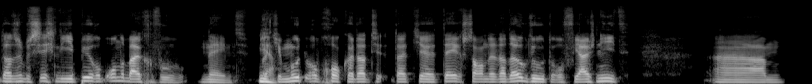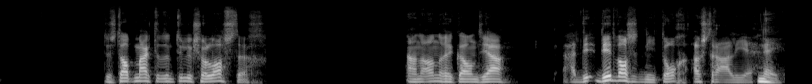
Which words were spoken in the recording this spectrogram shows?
dat is een beslissing die je puur op onderbuikgevoel neemt. Want je moet erop gokken dat je, dat je tegenstander dat ook doet, of juist niet. Ehm, dus dat maakt het natuurlijk zo lastig. Aan de andere kant, ja, ja, dit, dit was het niet, toch? Australië. Nee.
